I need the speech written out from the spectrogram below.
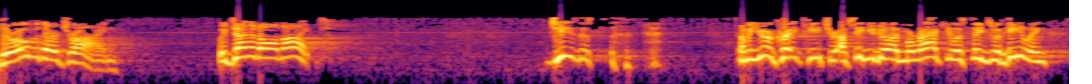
They're over there drying. We've done it all night. Jesus, I mean, you're a great teacher. I've seen you do miraculous things with healing.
